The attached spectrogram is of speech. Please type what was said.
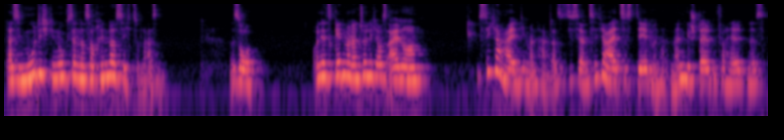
dass sie mutig genug sind, das auch hinter sich zu lassen. So. Und jetzt geht man natürlich aus einer Sicherheit, die man hat. Also es ist ja ein Sicherheitssystem, man hat ein Angestelltenverhältnis.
